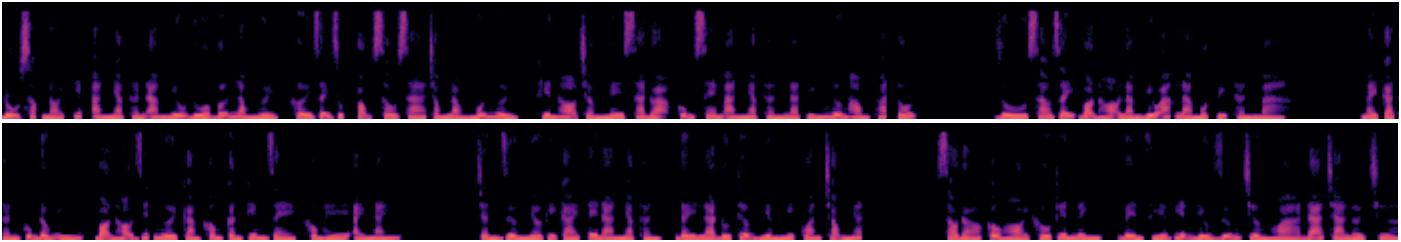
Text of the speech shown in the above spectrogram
Đỗ sóc nói tiếp an nhạc thần am hiểu đùa bỡn lòng người, khơi dậy dục vọng sâu xa trong lòng mỗi người, khiến họ trầm mê sa đọa cũng xem an nhạc thần là tín ngưỡng hỏng thoát tội. Dù sao dạy bọn họ làm điều ác là một vị thần mà. Ngay cả thần cũng đồng ý, bọn họ giết người càng không cần kiêng rè, không hề áy náy. Trần Dương nhớ kỹ cái tên An Nhạc Thần, đây là đối tượng hiểm nghi quan trọng nhất. Sau đó cậu hỏi Khấu Thiên Linh, bên phía viện điều dưỡng Trường Hòa đã trả lời chưa?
